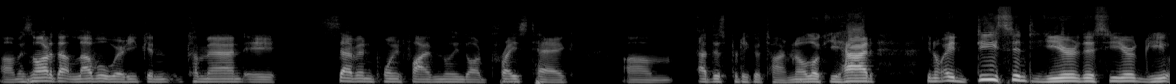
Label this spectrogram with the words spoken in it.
um, is not at that level where he can command a $7.5 million price tag um, at this particular time. Now, look, he had, you know, a decent year this year. He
